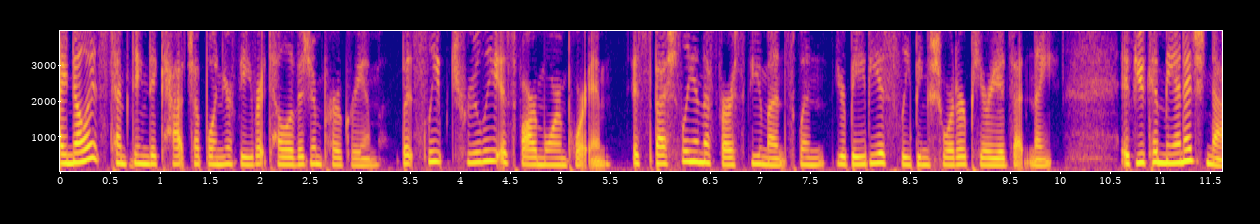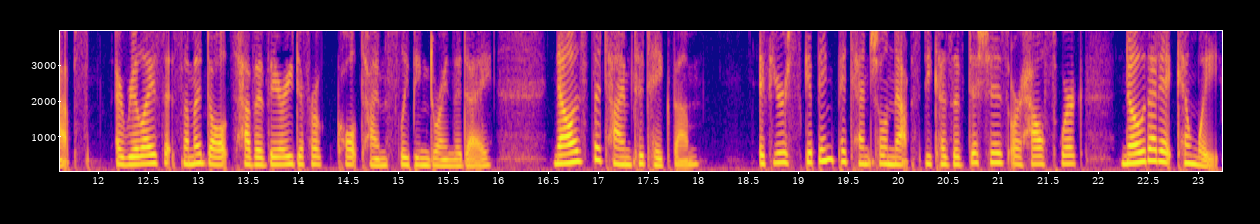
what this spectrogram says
I know it's tempting to catch up on your favorite television program, but sleep truly is far more important, especially in the first few months when your baby is sleeping shorter periods at night. If you can manage naps, I realize that some adults have a very difficult time sleeping during the day. Now is the time to take them. If you're skipping potential naps because of dishes or housework, know that it can wait.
